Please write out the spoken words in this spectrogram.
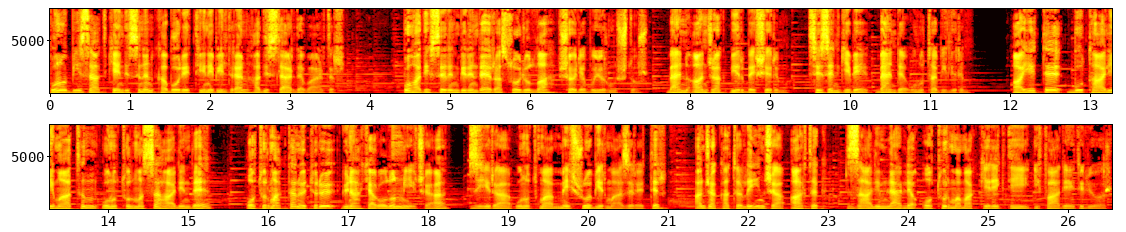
bunu bizzat kendisinin kabul ettiğini bildiren hadisler de vardır. Bu hadislerin birinde Resulullah şöyle buyurmuştur. Ben ancak bir beşerim, sizin gibi ben de unutabilirim. Ayette bu talimatın unutulması halinde oturmaktan ötürü günahkar olunmayacağı, zira unutma meşru bir mazerettir, ancak hatırlayınca artık zalimlerle oturmamak gerektiği ifade ediliyor.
